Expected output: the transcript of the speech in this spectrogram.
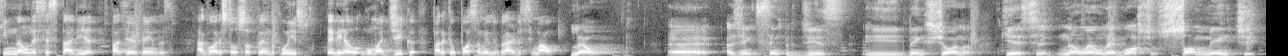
que não necessitaria fazer vendas. Agora estou sofrendo com isso. Teria alguma dica para que eu possa me livrar desse mal? Léo, é, a gente sempre diz e menciona que este não é um negócio somente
